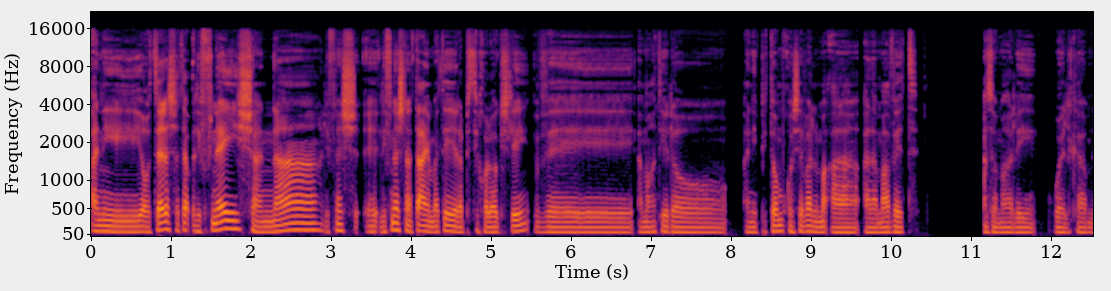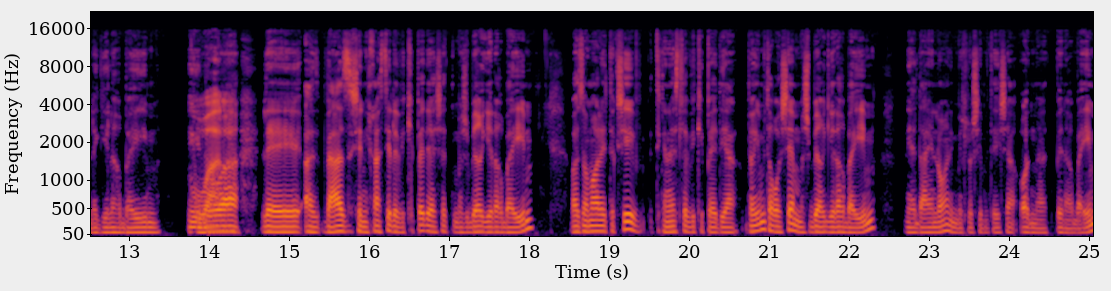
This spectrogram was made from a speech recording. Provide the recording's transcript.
אני רוצה לשתף, לפני שנה, לפני, ש, אה, לפני שנתיים באתי לפסיכולוג שלי ואמרתי לו, אני פתאום חושב על, על, המוות. אז הוא אמר לי, וולקאם לגיל 40. כאילו, וואלה. ה- ל, אז- ואז כשנכנסתי לוויקיפדיה יש את משבר גיל 40, ואז הוא אמר לי, תקשיב, תיכנס לוויקיפדיה, ואם אתה רושם משבר גיל 40, אני עדיין לא, אני בן 39, עוד מעט בן 40,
